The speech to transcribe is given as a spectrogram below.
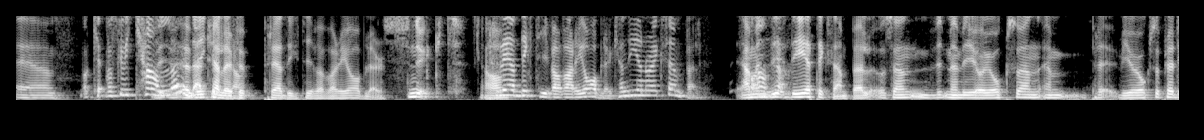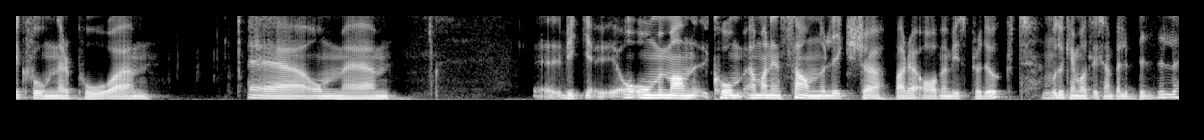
Eh, vad, vad, ska vi kalla vi, det där? Vi kallar det för prediktiva variabler. Snyggt! Ja. Prediktiva variabler, kan du ge några exempel? Ja, men det, det, är ett exempel. Och sen, men vi gör ju också, en, en vi gör också prediktioner på um, eh, om eh, vilken, om man, kom, är man en sannolik köpare av en viss produkt mm. och det kan vara till exempel bil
